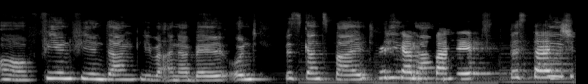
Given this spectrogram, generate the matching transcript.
Oh, vielen, vielen Dank, liebe Annabelle. Und bis ganz bald. Bis vielen ganz Dank. bald. Bis dann. Tschüss.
